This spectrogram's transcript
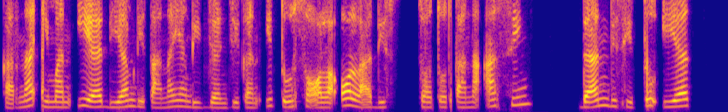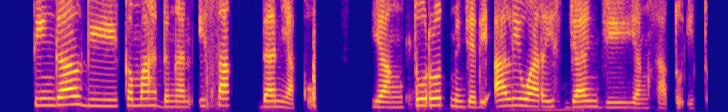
Karena iman ia diam di tanah yang dijanjikan itu seolah-olah di suatu tanah asing, dan di situ ia tinggal di kemah dengan Ishak dan Yakub, yang turut menjadi ahli waris janji yang satu itu.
